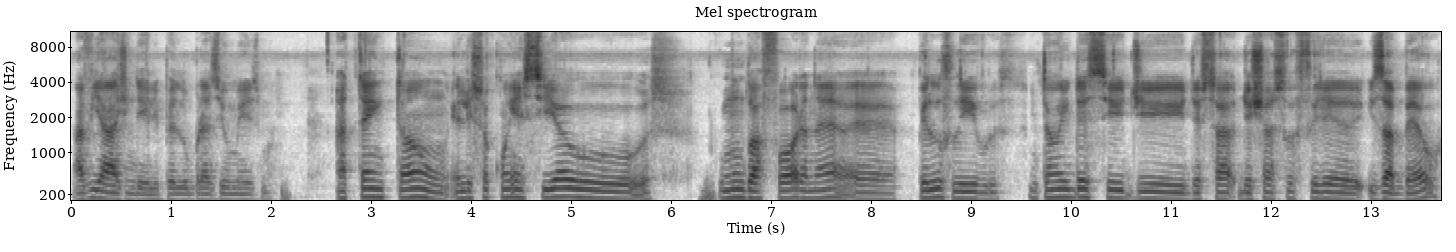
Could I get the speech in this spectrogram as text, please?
a viagem dele pelo Brasil mesmo. Até então, ele só conhecia os, o mundo afora, né? É, pelos livros. Então, ele decide deixar, deixar sua filha Isabel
